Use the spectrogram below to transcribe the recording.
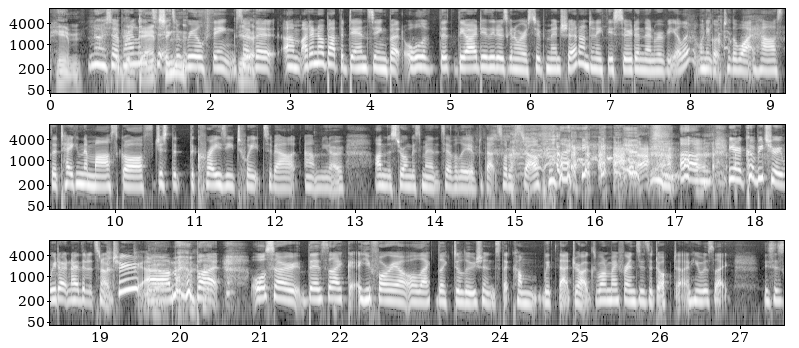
him. No, so But apparently it's, it's a real thing. So Yeah. the um, I don't know about the dancing, but all of the the idea that he was going to wear a Superman shirt underneath his suit and then reveal it when he got to the White House, the taking the mask off, just the, the crazy tweets about um, you know, I'm the strongest man that's ever lived, that sort of stuff. Like, um, you know, it could be true. We don't know that it's not true. Yeah. Um, but also, there's like euphoria or like like delusions that come with that drugs. One of my friends is a doctor, and he was like, "This is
